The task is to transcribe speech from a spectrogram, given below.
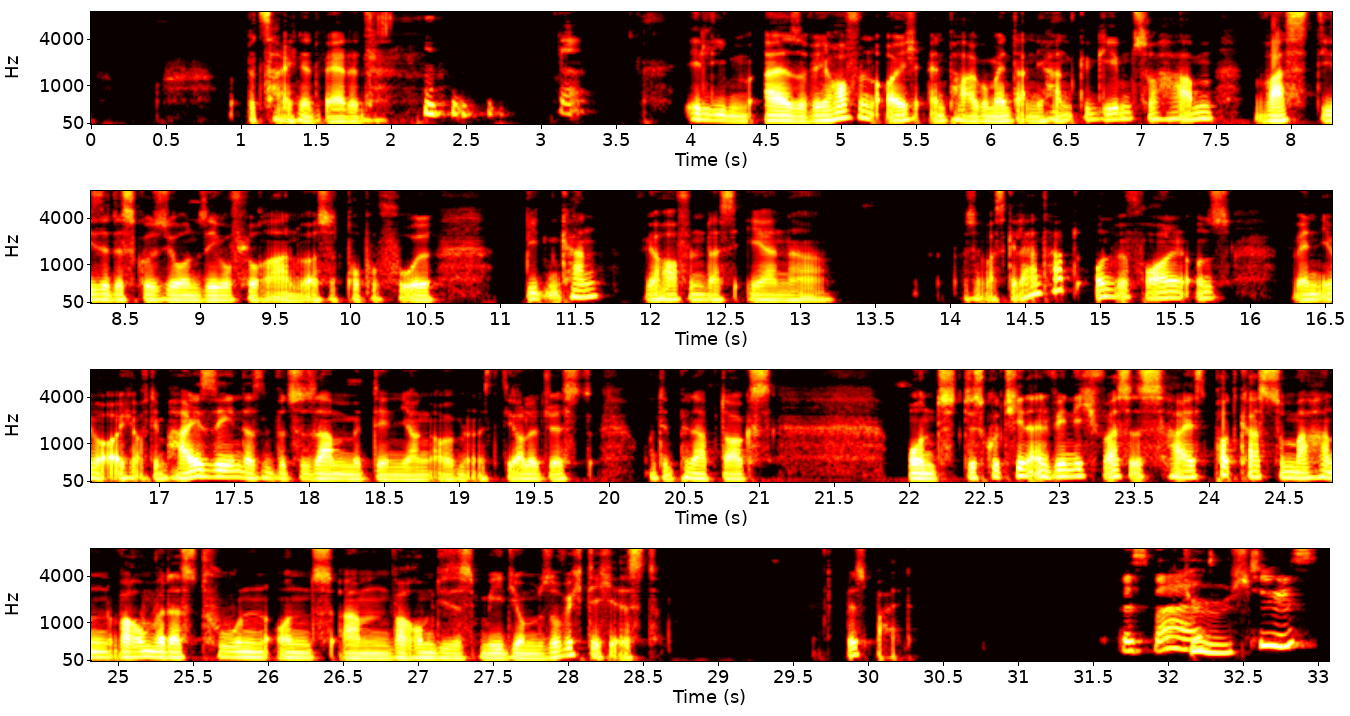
bezeichnet werdet. ja. Ihr Lieben, also wir hoffen, euch ein paar Argumente an die Hand gegeben zu haben, was diese Diskussion Sevofluran versus Propofol bieten kann. Wir hoffen, dass ihr eine dass ihr was gelernt habt und wir freuen uns, wenn ihr euch auf dem High sehen. Da sind wir zusammen mit den Young Urban Anesthesiologists und den Pin-Up Dogs und diskutieren ein wenig, was es heißt, Podcast zu machen, warum wir das tun und ähm, warum dieses Medium so wichtig ist. Bis bald. Bis bald. Tschüss. Tschüss.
